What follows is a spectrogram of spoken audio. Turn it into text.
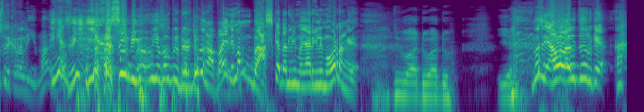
striker lima. Iya sih, iya sih. Bingung, iya gue bener juga ngapain? Emang basket ada lima nyari lima orang ya? aduh, aduh, aduh. Iya. Gue sih awal itu kayak, ah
